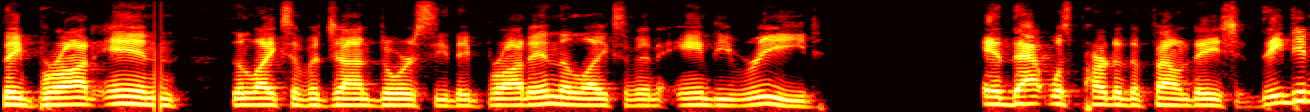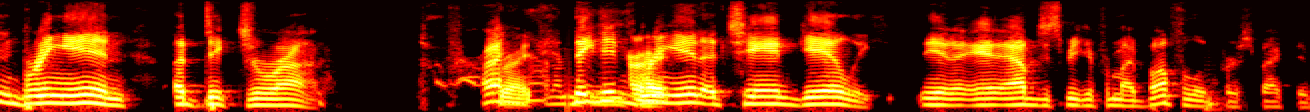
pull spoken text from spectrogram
They brought in the likes of a John Dorsey, they brought in the likes of an Andy Reid, and that was part of the foundation. They didn't bring in a Dick Jauron, right? Right. They didn't Gase. Right. bring in a Chan Gailey. You know, and I'm just speaking from my Buffalo perspective.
